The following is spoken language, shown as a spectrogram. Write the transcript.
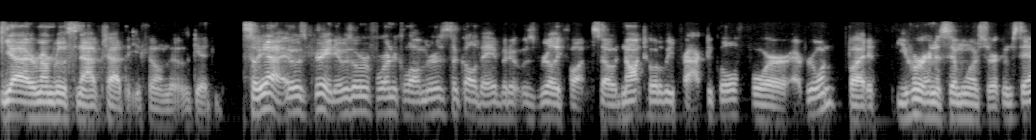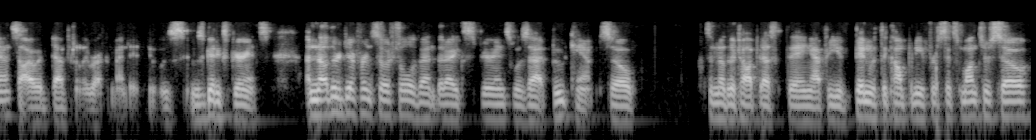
Yeah, I remember the Snapchat that you filmed. It was good so yeah, it was great. It was over 400 kilometers, took all day, but it was really fun. So not totally practical for everyone, but if you were in a similar circumstance, I would definitely recommend it. It was it was a good experience. Another different social event that I experienced was at boot camp. So it's another top desk thing. After you've been with the company for six months or so,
